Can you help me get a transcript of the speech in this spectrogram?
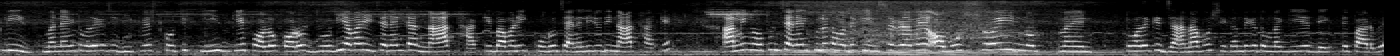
প্লিজ মানে আমি তোমাদের কাছে রিকোয়েস্ট করছি প্লিজ গিয়ে ফলো করো। যদি আমার এই চ্যানেলটা না থাকে, বা আমার এই কোনো চ্যানেলই যদি না থাকে, আমি নতুন চ্যানেল খুলে তোমাদেরকে ইনস্টাগ্রামে অবশ্যই মানে তোমাদেরকে জানাব, সেখান থেকে তোমরা গিয়ে দেখতে পারবে।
